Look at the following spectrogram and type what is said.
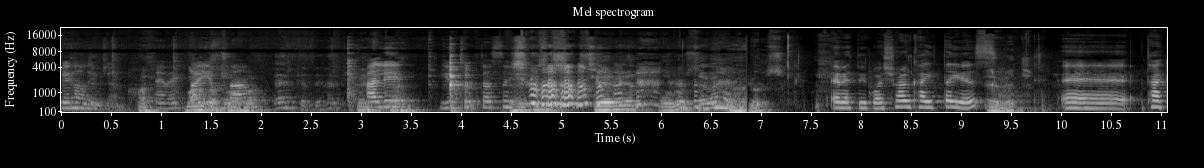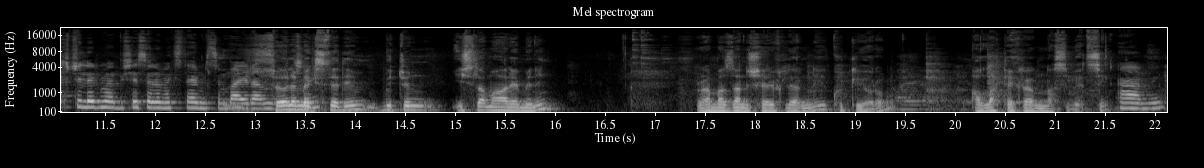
Ben alayım canım. Hadi, Evet, bana da dayımdan. çorba. Evet, Halil evet. YouTube'dasın şu an. Herkesi sevmeyen olur, seven olur. Diyoruz. Evet Büyük Baba, şu an kayıttayız. Evet. Ee, takipçilerime bir şey söylemek ister misin bayram Söylemek için? istediğim bütün İslam aleminin Ramazan-ı şeriflerini kutluyorum. Allah tekrar nasip etsin. Amin.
